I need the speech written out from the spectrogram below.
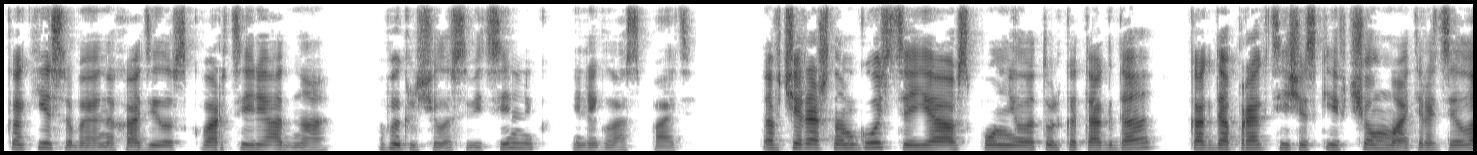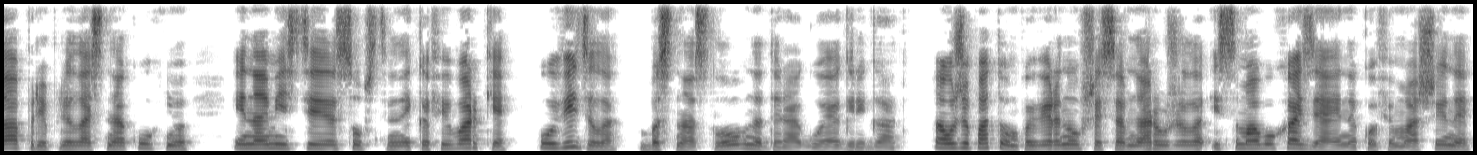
как если бы я находилась в квартире одна. Выключила светильник и легла спать. О вчерашнем госте я вспомнила только тогда, когда практически в чем мать родила, приплелась на кухню и на месте собственной кофеварки увидела баснословно дорогой агрегат. а уже потом, повернувшись, обнаружила и самого хозяина кофемашины,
